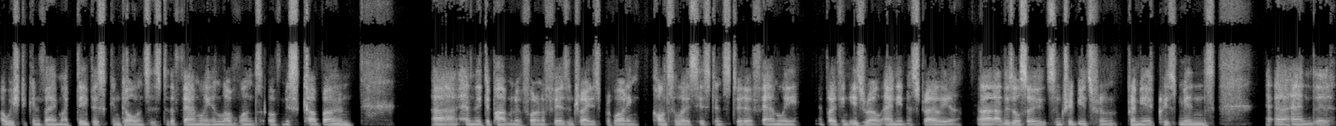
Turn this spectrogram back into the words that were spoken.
I wish to convey my deepest condolences to the family and loved ones of Miss Carbone. Uh, and the Department of Foreign Affairs and Trade is providing consular assistance to her family, both in Israel and in Australia. Uh, there's also some tributes from Premier Chris Minns uh, and the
